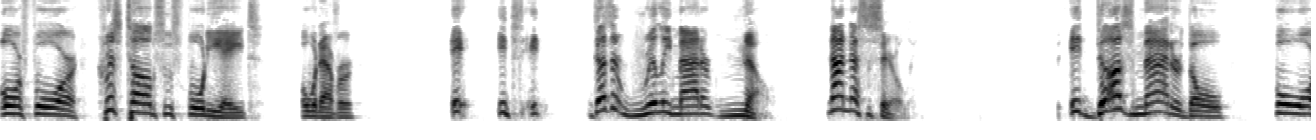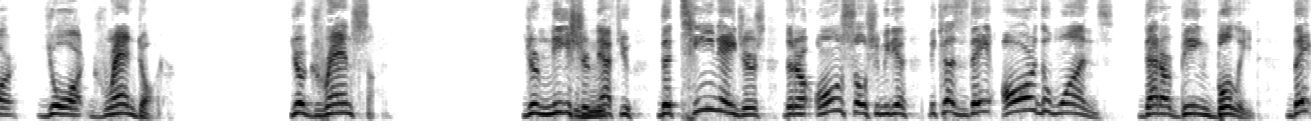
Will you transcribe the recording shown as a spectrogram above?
or for Chris Tubbs, who's 48, or whatever, it, it's, it doesn't really matter. No, not necessarily. It does matter, though, for your granddaughter, your grandson, your niece, mm-hmm. your nephew, the teenagers that are on social media because they are the ones that are being bullied. They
